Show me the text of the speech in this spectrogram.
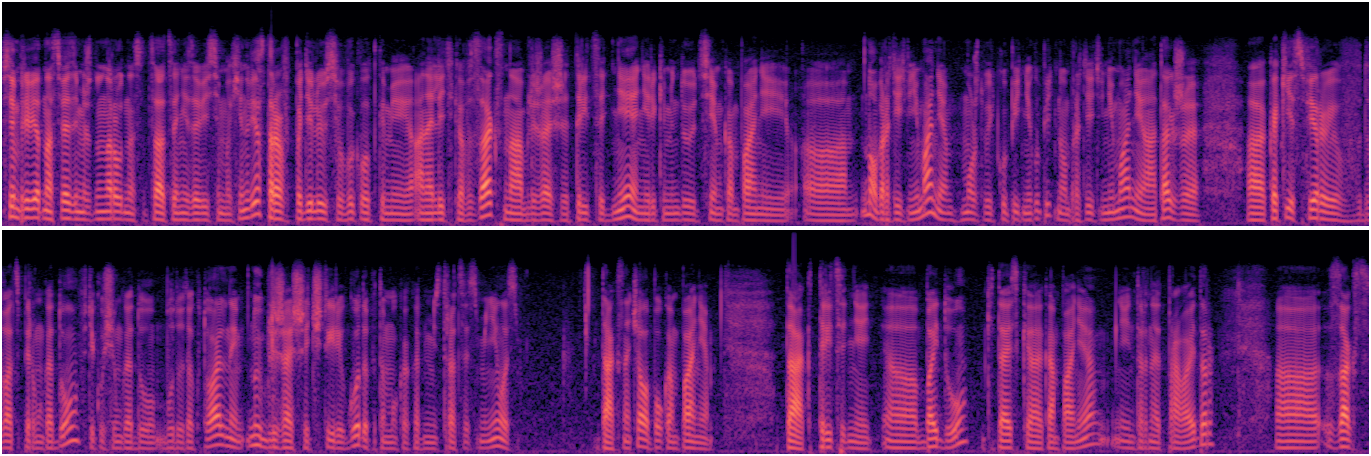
Всем привет, на связи Международная ассоциация независимых инвесторов. Поделюсь выкладками аналитиков ЗАГС на ближайшие 30 дней. Они рекомендуют 7 компаний, э, ну, обратить внимание, может быть, купить, не купить, но обратить внимание, а также э, какие сферы в 2021 году, в текущем году будут актуальны, ну и ближайшие 4 года, потому как администрация сменилась. Так, сначала по компаниям. Так, 30 дней. Э, Байду, китайская компания, интернет-провайдер. А, ЗАГС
